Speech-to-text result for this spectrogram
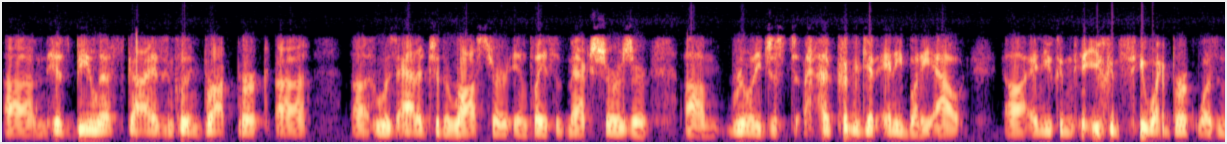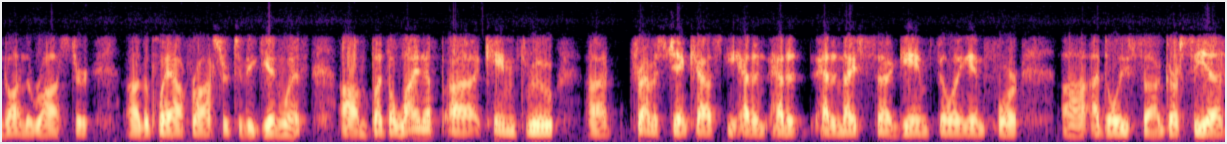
Um, his B list guys, including Brock Burke, uh, uh, who was added to the roster in place of Max Scherzer, um, really just couldn't get anybody out. Uh, and you can you can see why Burke wasn't on the roster, uh, the playoff roster to begin with. Um, but the lineup uh, came through. Uh, Travis Jankowski had a had a had a nice uh, game filling in for uh, Adolis uh, Garcia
